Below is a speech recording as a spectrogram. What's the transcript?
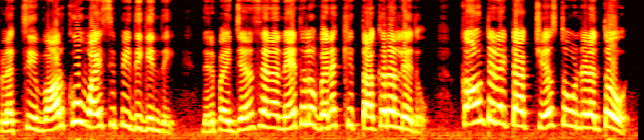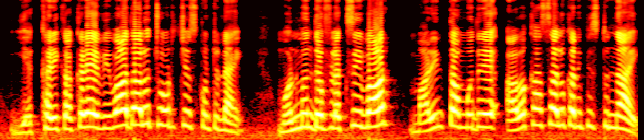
ఫ్లెక్సీ వార్కు వైసీపీ దిగింది. దీనిపై జనసేన నేతలు వెనక్కి తగ్గడం లేదు. కౌంటర్ అటాక్ చేస్తూ ఉండడంతో ఎక్కడికక్కడే వివాదాలు చోటు చేసుకుంటున్నాయి. మున్ముందు ఫ్లెక్సీ వార్ మరింత ముదిరే అవకాశాలు కనిపిస్తున్నాయి.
